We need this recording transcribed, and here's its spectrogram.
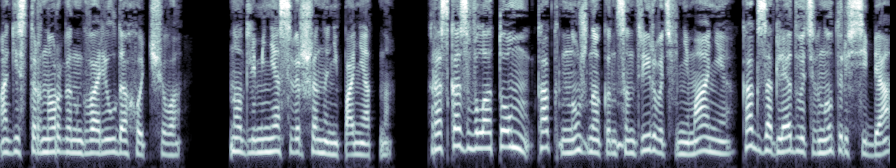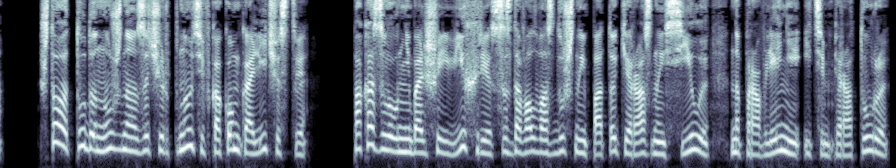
Магистр Норган говорил доходчиво. Но для меня совершенно непонятно. Рассказывал о том, как нужно концентрировать внимание, как заглядывать внутрь себя, что оттуда нужно зачерпнуть и в каком количестве — Показывал небольшие вихри, создавал воздушные потоки разной силы, направления и температуры.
